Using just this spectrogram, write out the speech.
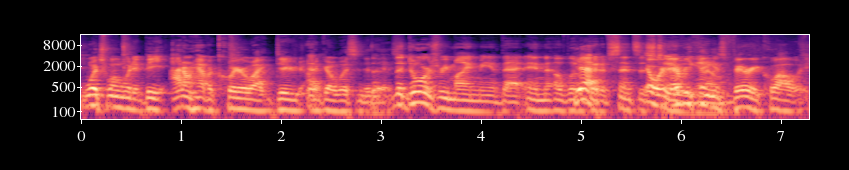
which one would it be? I don't have a queer like, dude. I'd go listen to the, this. The Doors remind me of that in a little yeah. bit of senses yeah, too. Everything you know? is very quality.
